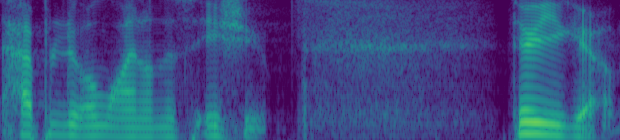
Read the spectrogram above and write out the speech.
happen to align on this issue. There you go.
